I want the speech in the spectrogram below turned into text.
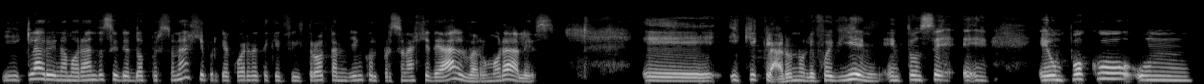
y claro, enamorándose de dos personajes, porque acuérdate que filtró también con el personaje de Álvaro Morales. Eh, y que claro, no le fue bien. Entonces, eh, es un poco un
